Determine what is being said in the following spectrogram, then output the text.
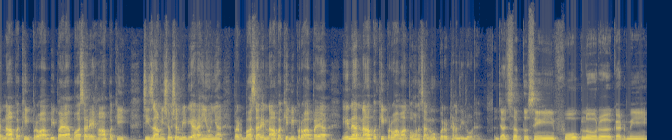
ਨਾ ਪੱਖੀ ਪ੍ਰਭਾਵ ਵੀ ਪਾਇਆ। ਬਹੁਤ ਸਾਰੇ ਹਾਂ ਪੱਖੀ ਚੀਜ਼ਾਂ ਵੀ ਸੋਸ਼ਲ ਮੀਡੀਆ ਰਾਹੀਂ ਹੋਈਆਂ, ਪਰ ਬਹੁਤ ਸਾਰੇ ਨਾ ਪੱਖੀ ਵੀ ਪ੍ਰਭਾਵ ਪਾਇਆ। ਇਹਨਾਂ ਨਾ ਪੱਖੀ ਪ੍ਰਭਾਵਾਂ ਤੋਂ ਹੁਣ ਸਾਨੂੰ ਉੱਪਰ ਉੱਠਣ ਦੀ ਲੋੜ ਹੈ। ਜੱਜ ਸਾਹਿਬ, ਤੁਸੀਂ ਫੋਕਲੋਰ ਅਕੈਡਮੀ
